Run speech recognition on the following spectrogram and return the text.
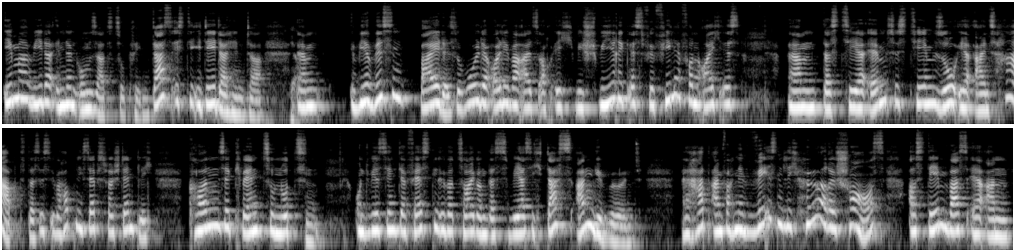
immer wieder in den Umsatz zu kriegen. Das ist die Idee dahinter. Ja. Ähm, wir wissen beide, sowohl der Oliver als auch ich, wie schwierig es für viele von euch ist, ähm, das CRM-System, so ihr eins habt, das ist überhaupt nicht selbstverständlich, konsequent zu nutzen. Und wir sind der festen Überzeugung, dass wer sich das angewöhnt, er hat einfach eine wesentlich höhere Chance aus dem, was er an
